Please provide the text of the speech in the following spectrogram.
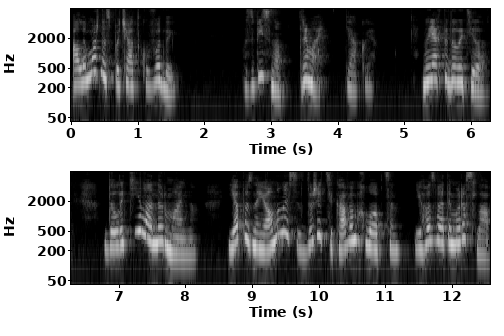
Але можна спочатку води? Звісно, тримай. Дякую. Ну як ти долетіла? Долетіла нормально. Я познайомилась з дуже цікавим хлопцем. Його звати Мирослав.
